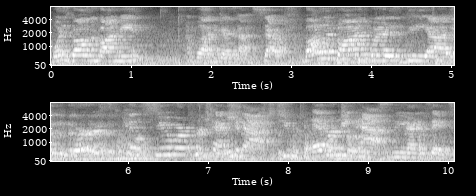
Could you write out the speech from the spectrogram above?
What does Bottled and Bond mean? I'm glad you guys asked. So, Bottle and Bond was the, uh, first Consumer Protection Act to ever be passed in the United States.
